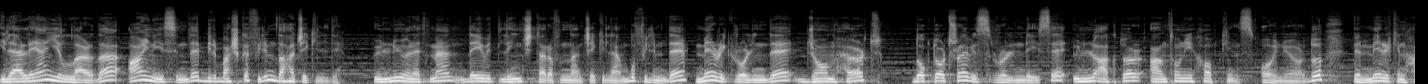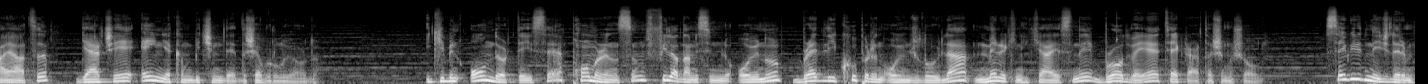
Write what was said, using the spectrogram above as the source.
İlerleyen yıllarda aynı isimde bir başka film daha çekildi. Ünlü yönetmen David Lynch tarafından çekilen bu filmde Merrick rolünde John Hurt, Dr. Travis rolünde ise ünlü aktör Anthony Hopkins oynuyordu ve Merrick'in hayatı gerçeğe en yakın biçimde dışa vuruluyordu. 2014'te ise Pomerance'ın Fil Adam isimli oyunu Bradley Cooper'ın oyunculuğuyla Merrick'in hikayesini Broadway'e tekrar taşımış oldu. Sevgili dinleyicilerim,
